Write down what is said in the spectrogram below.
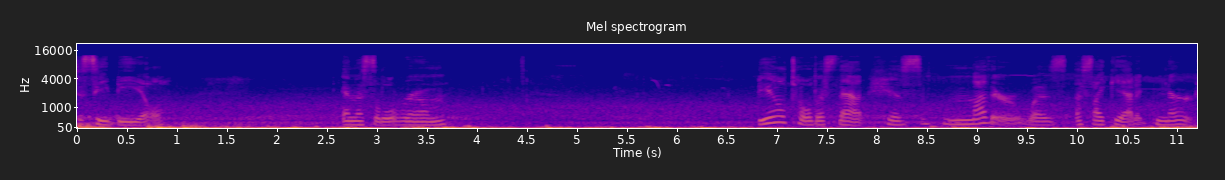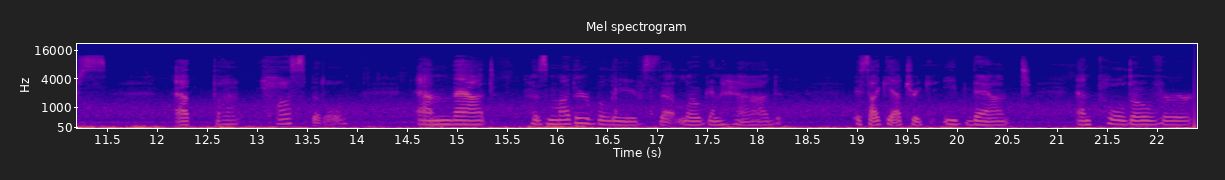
to see Beale in this little room, Beale told us that his mother was a psychiatric nurse at the hospital, and that his mother believes that Logan had a psychiatric event and pulled over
